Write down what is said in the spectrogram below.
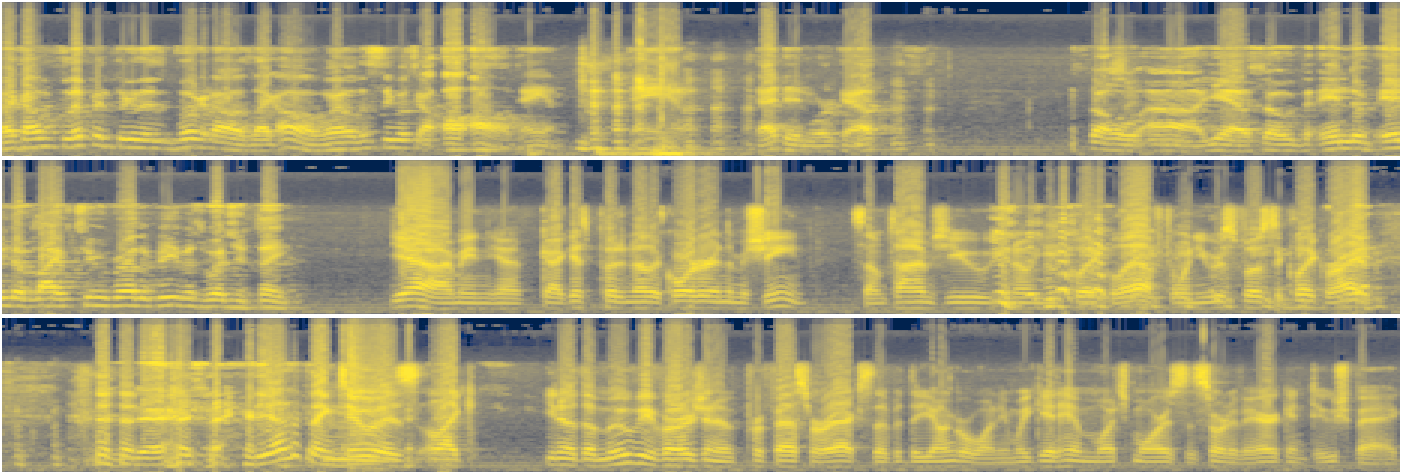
Like I'm flipping through this book and I was like, oh well, let's see what's going. Oh, oh, damn, damn, that didn't work out. So uh, yeah, so the end of end of life two, brother Beavis. What'd you think? Yeah, I mean, yeah, I guess put another quarter in the machine. Sometimes you, you know, you click left when you were supposed to click right. the other thing too is like, you know, the movie version of Professor X, the the younger one, and we get him much more as the sort of arrogant douchebag,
